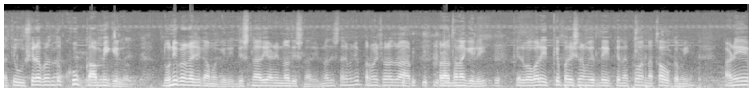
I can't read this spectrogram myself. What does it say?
रात्री उशिरापर्यंत खूप काम मी केलं. दोन्ही प्रकारची कामं केली. दिसणारी आणि न दिसणारी. न दिसणारी म्हणजे परमेश्वराजवळ प्रार्थना केली की अरे बाबा रे इतके परिश्रम घेतले इतके नको नका हो कमी. आणि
